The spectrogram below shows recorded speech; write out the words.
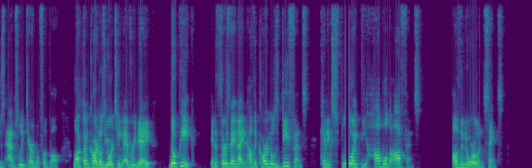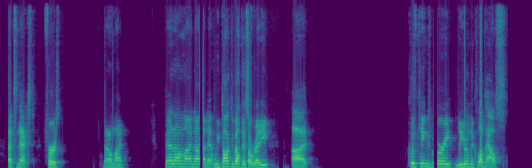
Just absolutely terrible football. Locked on Cardinals, your team every day little peek into Thursday night and how the Cardinals defense can exploit the hobbled offense of the New Orleans Saints. That's next. First, bet online. BetOnline.net. We talked about this already. Uh, Cliff Kingsbury, leader in the clubhouse,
